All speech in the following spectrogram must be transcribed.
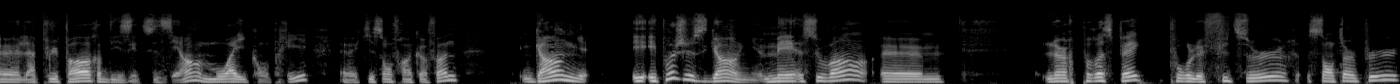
euh, la plupart des étudiants, moi y compris, euh, qui sont francophones, gagnent, et, pas juste gagnent, mais souvent, euh, leurs prospects pour le futur sont un peu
